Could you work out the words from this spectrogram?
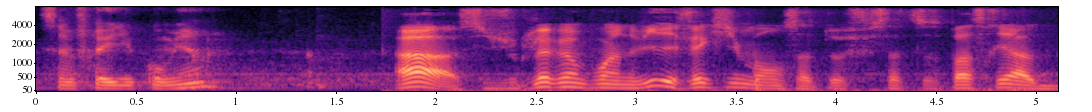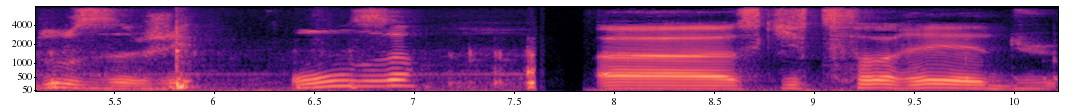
ça me ferait du combien? Ah, si tu claques un point de vide, effectivement, ça te, ça te passerait à 12 G11. Euh, ce qui te ferait du,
